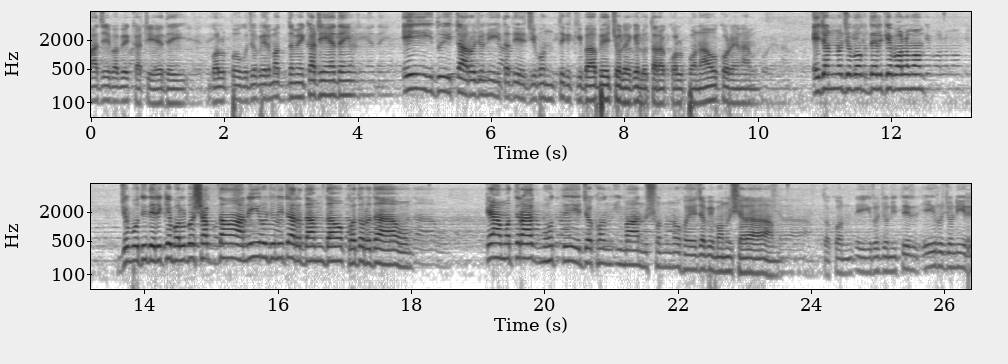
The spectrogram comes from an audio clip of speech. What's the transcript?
বাজেভাবে কাটিয়ে দেয়, গল্প গুজবের মাধ্যমে কাটিয়ে দেয়। এই দুইটা রজনী তাদের জীবন থেকে কীভাবে চলে গেল তারা কল্পনাও করে না। এই জন্য যুবকদেরকে বলব যুবতীদেরকে বলব সাবধান, এই রজনীটার দাম দাও, কদর দাও। কেয়ামতের আগ মুহূর্তে যখন ইমান শূন্য হয়ে যাবে মানুষেরা, তখন এই রজনীতের, এই রজনীর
